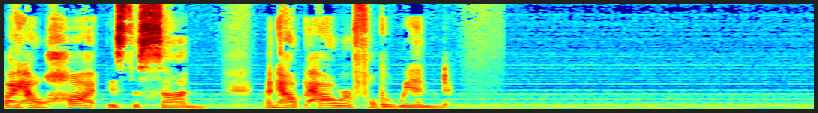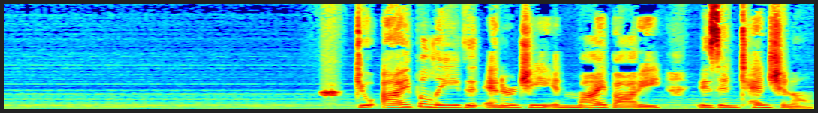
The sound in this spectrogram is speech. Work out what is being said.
by how hot is the sun and how powerful the wind. Do I believe that energy in my body is intentional?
